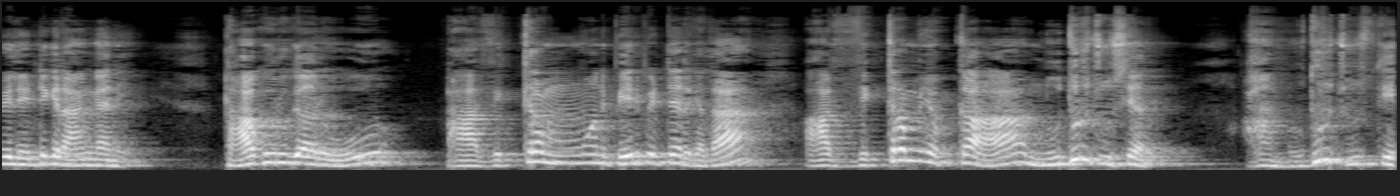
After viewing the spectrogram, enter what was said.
వీళ్ళ ఇంటికి రాగానే ఠాగూర్ గారు ఆ విక్రమ్ అని పేరు పెట్టారు కదా ఆ విక్రమ్ యొక్క నుదురు చూశారు. ఆ నుదురు చూస్తే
